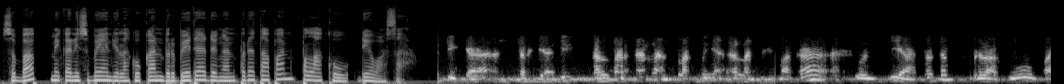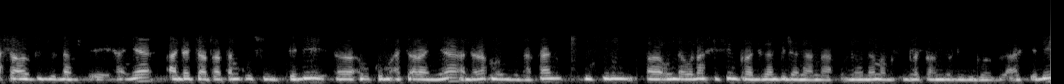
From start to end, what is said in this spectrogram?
sebab mekanisme yang dilakukan berbeda dengan penetapan pelaku dewasa ketika terjadi antar anak pelakunya anak. Maka ya tetap berlaku pasal 76C hanya ada catatan khusus. Jadi uh, hukum acaranya adalah menggunakan sistem uh, undang-undang sistem peradilan pidana anak undang-undang nomor 11 tahun 2012 jadi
